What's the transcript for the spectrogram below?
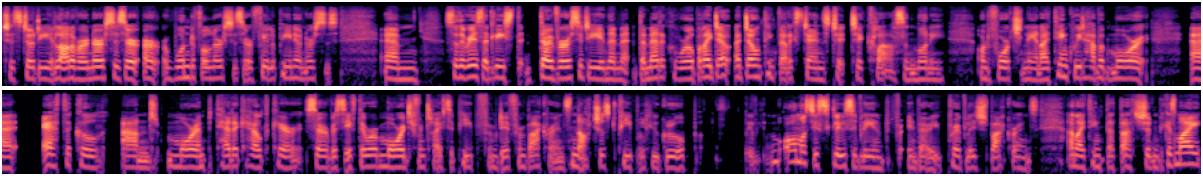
to study. A lot of our nurses are, are, wonderful nurses, are Filipino nurses. Um, so there is at least diversity in the, the medical world, but I don't, I don't think that extends to, to class and money, unfortunately. And I think we'd have a more uh, ethical and more empathetic healthcare service if there were more different types of people from different backgrounds, not just people who grew up almost exclusively in, in very privileged backgrounds. And I think that that shouldn't, because my,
